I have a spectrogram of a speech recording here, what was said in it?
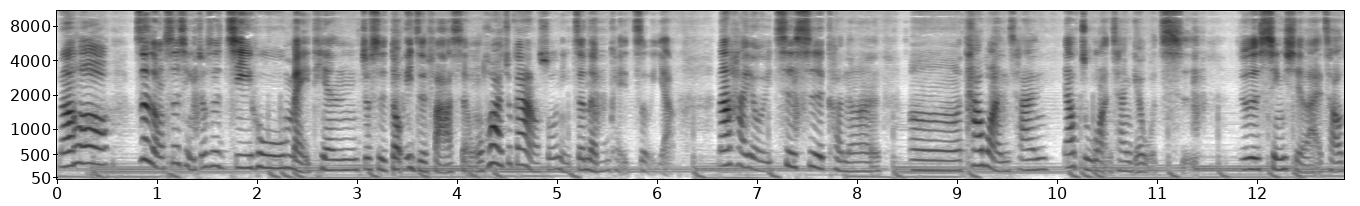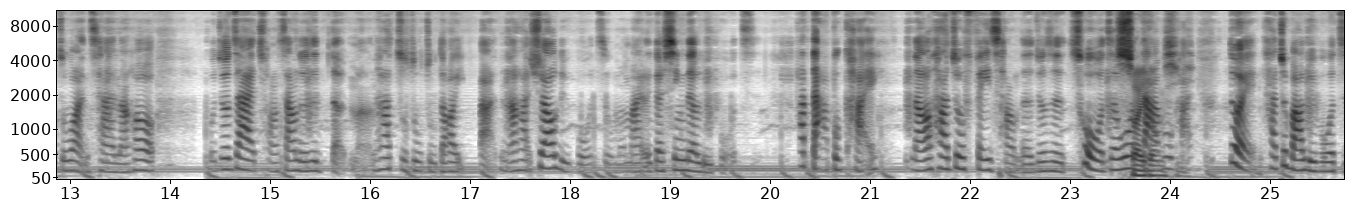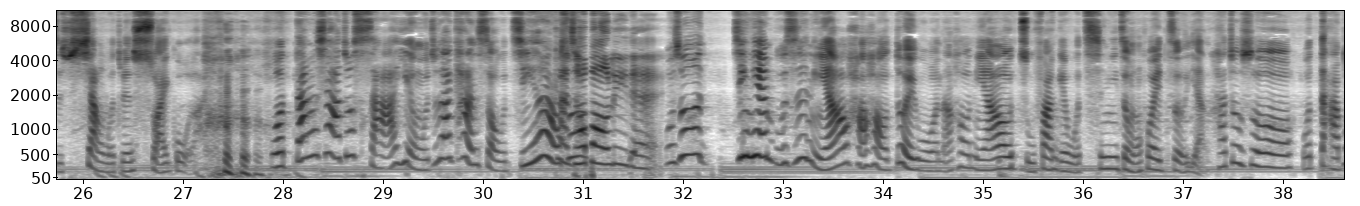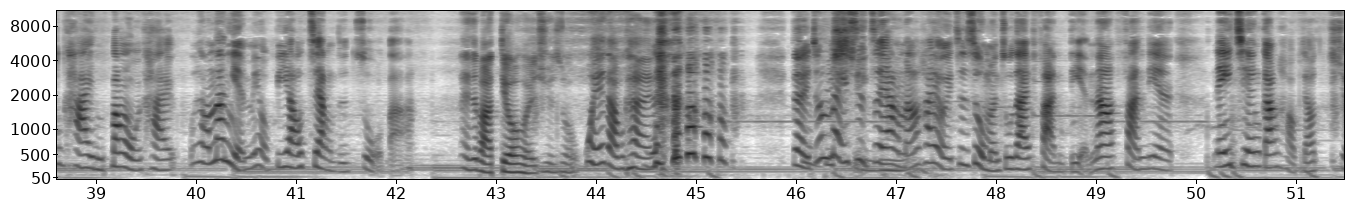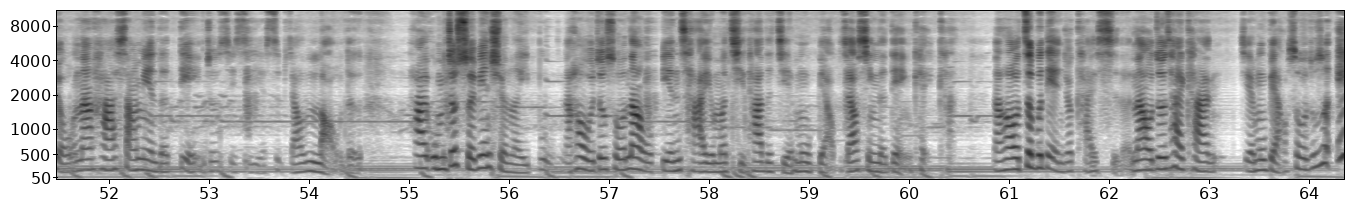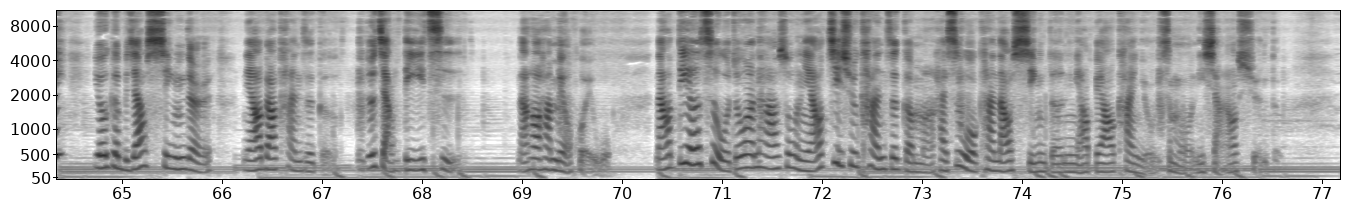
然后这种事情就是几乎每天就是都一直发生。我后来就跟他讲说，你真的不可以这样。那还有一次是可能，嗯、他晚餐要煮晚餐给我吃，就是心血来潮煮晚餐，然后我就在床上就是等嘛，他煮煮煮到一半，然后还需要铝箔纸，我们买了一个新的铝箔纸，他打不开，然后他就非常的就是挫折，我打不开，对，他就把铝箔纸向我这边摔过来，我当下就傻眼，我就在看手机，看超暴力的欸、我说今天不是你要好好对我，然后你要煮饭给我吃，你怎么会这样？他就说我打不开，你帮我开。我想那你也没有必要这样子做吧？那你就把它丢回去，说我也打不开。对，就类似这样。然后还有一次是我们住在饭店，那饭店那一间刚好比较旧，那它上面的电影就其实也是比较老的。他我们就随便选了一部，然后我就说，那我边查有没有其他的节目表比较新的电影可以看。然后这部电影就开始了，然后我就在看节目表的时候，我就说，哎、有一个比较新的，你要不要看这个？我就讲第一次，然后他没有回我。然后第二次我就问他说：“你要继续看这个吗？还是我看到新的，你要不要看？有什么你想要选的？”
